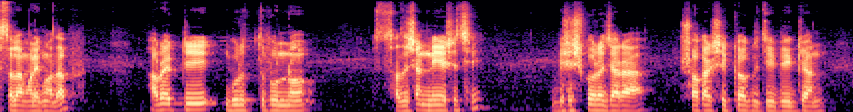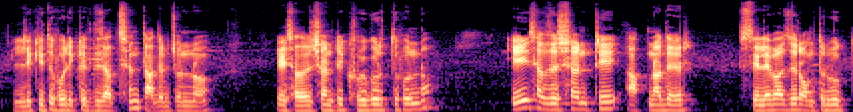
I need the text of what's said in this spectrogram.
আসসালামু আলাইকুম আদাব। আরও একটি গুরুত্বপূর্ণ সাজেশান নিয়ে এসেছি। বিশেষ করে যারা সরকারি শিক্ষক, জীববিজ্ঞান, লিখিত পরীক্ষা দিতে যাচ্ছেন, তাদের জন্য এই সাজেশানটি খুবই গুরুত্বপূর্ণ। এই সাজেশানটি আপনাদের সিলেবাসের অন্তর্ভুক্ত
